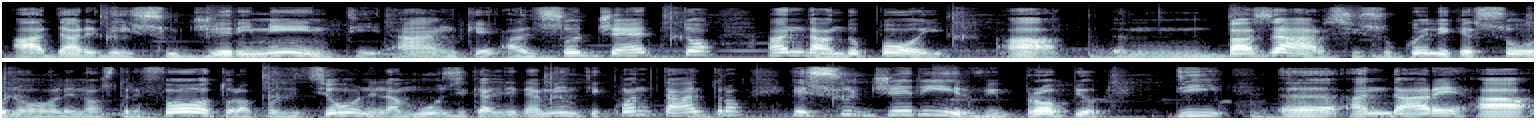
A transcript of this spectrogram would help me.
a dare dei suggerimenti anche al soggetto andando poi a um, basarsi su quelle che sono le nostre foto la posizione la musica gli allenamenti e quant'altro e suggerirvi proprio di eh, andare a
